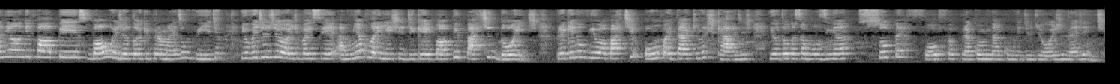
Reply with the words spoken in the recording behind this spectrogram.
Annyeong Pops! Bom, hoje eu tô aqui pra mais um vídeo e o vídeo de hoje vai ser a minha playlist de K-pop parte 2. Pra quem não viu, a parte 1 vai estar aqui nos cards e eu tô com essa blusinha super fofa pra combinar com o vídeo de hoje, né, gente?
